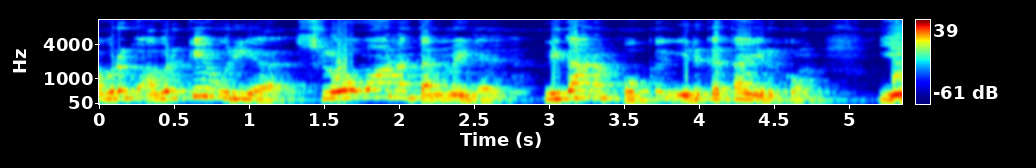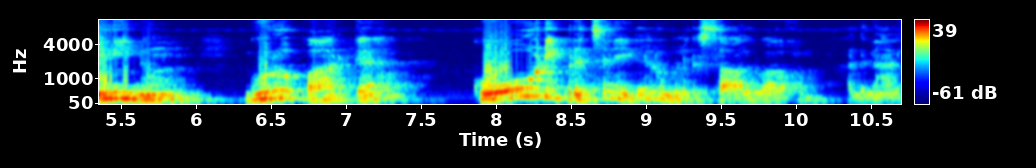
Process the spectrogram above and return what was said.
அவருக்கு அவருக்கே உரிய ஸ்லோவான தன்மைகள் நிதான போக்கு இருக்கத்தான் இருக்கும். எனினும் குரு பார்க்க கோடி பிரச்சனைகள் உங்களுக்கு சால்வ் ஆகும். அதனால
